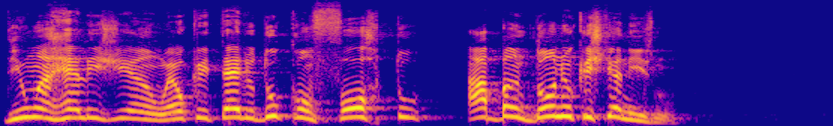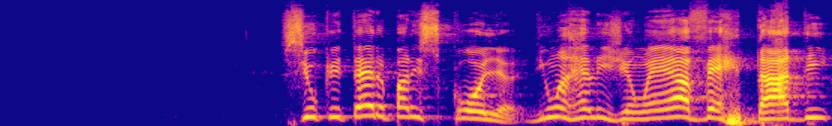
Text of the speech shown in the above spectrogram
de uma religião é o critério do conforto, abandone o cristianismo. Se o critério para escolha de uma religião é a verdade,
